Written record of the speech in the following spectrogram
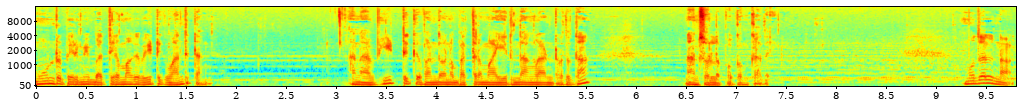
மூன்று பேருமே பத்திரமாக வீட்டுக்கு வந்துட்டாங்க. ஆனால் வீட்டுக்கு வந்தவன பத்திரமா இருந்தாங்களான்றது தான் நான் சொல்ல போகும் கதை. முதல் நாள்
